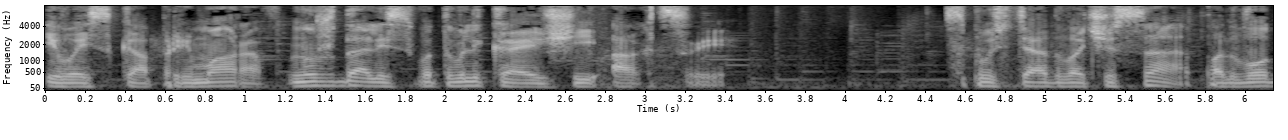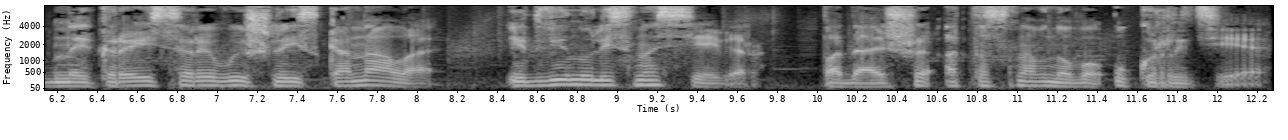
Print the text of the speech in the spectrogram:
и войска примаров нуждались в отвлекающей акции. Спустя два часа подводные крейсеры вышли из канала и двинулись на север, подальше от основного укрытия.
